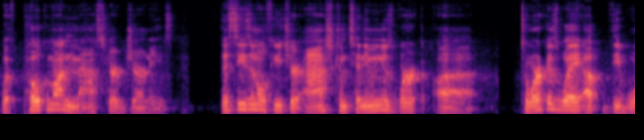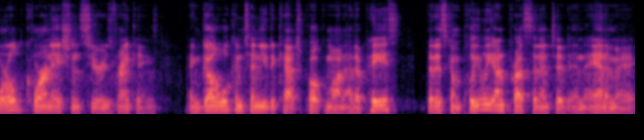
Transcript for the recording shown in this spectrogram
with Pokemon Master Journeys. This season will feature Ash continuing his work uh, to work his way up the World Coronation Series rankings, and Go will continue to catch Pokemon at a pace that is completely unprecedented in the anime,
